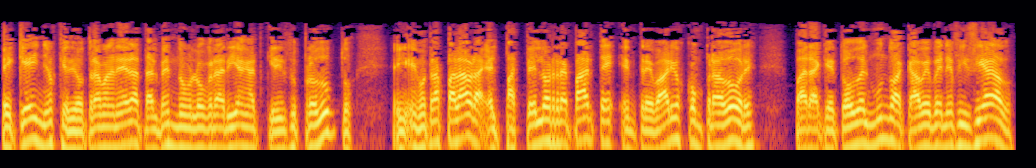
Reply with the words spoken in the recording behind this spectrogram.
pequeños que de otra manera tal vez no lograrían adquirir sus productos. En, otras palabras, el pastel lo reparte entre varios compradores para que todo el mundo acabe beneficiado.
